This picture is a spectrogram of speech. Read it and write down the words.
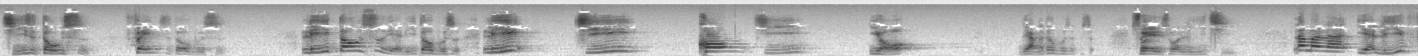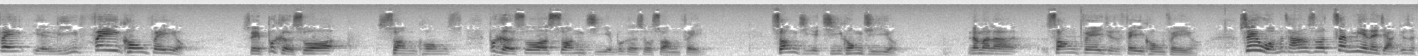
即是都是，非是都不是。离都是也离都不是。离即空即有，两个都不是，所以说离即。那么呢，也离非，也离非空非有，所以不可说双空，不可说双即，也不可说双非。双即即空即有，那么呢，双非就是非空非有。所以我们常常说，正面的讲就是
